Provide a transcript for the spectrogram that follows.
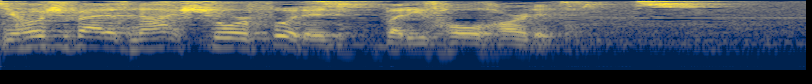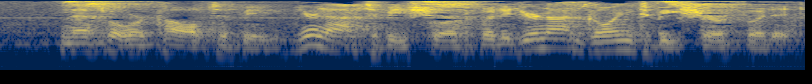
Jehoshaphat is not sure footed, but he's wholehearted. And that's what we're called to be. You're not to be sure footed. You're not going to be sure footed.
